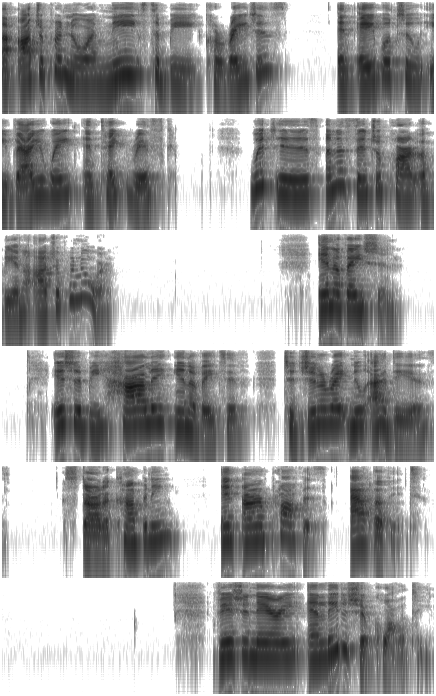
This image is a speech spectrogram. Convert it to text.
an entrepreneur needs to be courageous and able to evaluate and take risk, which is an essential part of being an entrepreneur. Innovation. It should be highly innovative to generate new ideas, start a company, and earn profits out of it visionary, and leadership quality.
